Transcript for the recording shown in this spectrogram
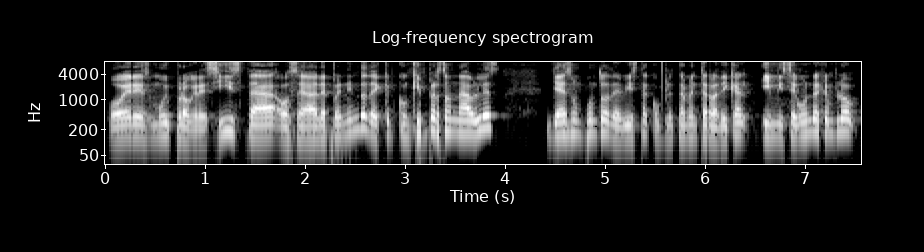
o eres muy progresista, o sea, dependiendo de qué, con quién persona hables, ya es un punto de vista completamente radical. Y mi segundo ejemplo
